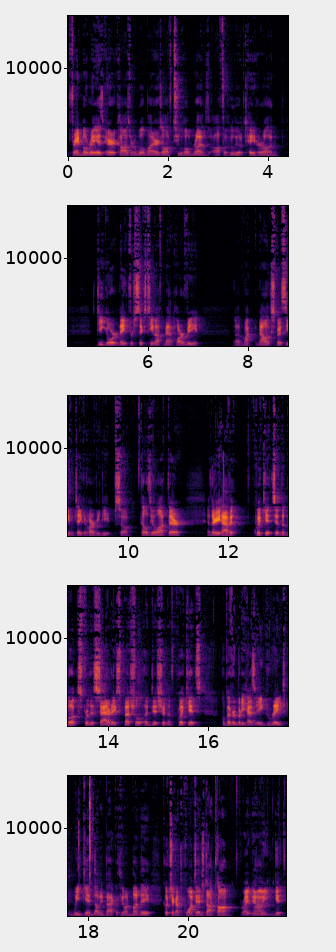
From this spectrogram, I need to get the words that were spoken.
Franmil Reyes, Eric Hosmer, and Wil Myers all have two home runs off of Julio Teheran. Dee Gordon, 8 for 16 off Matt Harvey. Uh, Mallex Smith's even taking Harvey deep, so tells you a lot there. And there you have it. Quick Hits in the books for this Saturday special edition of Quick Hits. Hope everybody has a great weekend. I'll be back with you on Monday. Go check out thequantedge.com. Right now, you can get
